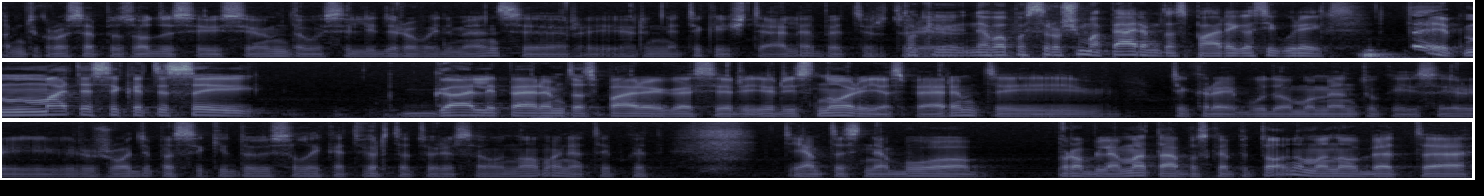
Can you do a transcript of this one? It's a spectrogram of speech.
tam tikrose epizoduose įsijungdavusi lyderio vaidmens ir, ir ne tik aikštelė, bet ir turėjo... Tokį neva pasiruošimą perimtas pareigas, jeigu reiks. Taip, matėsi, kad jisai gali perimtas pareigas ir, ir jis nori jas perimti. Tai tikrai būdavo momentų, kai jis ir, ir žodį pasakydavo visą laiką tvirtą turi savo nuomonę, taip kad jam tas nebuvo problema tapus kapitonu, manau, bet uh,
